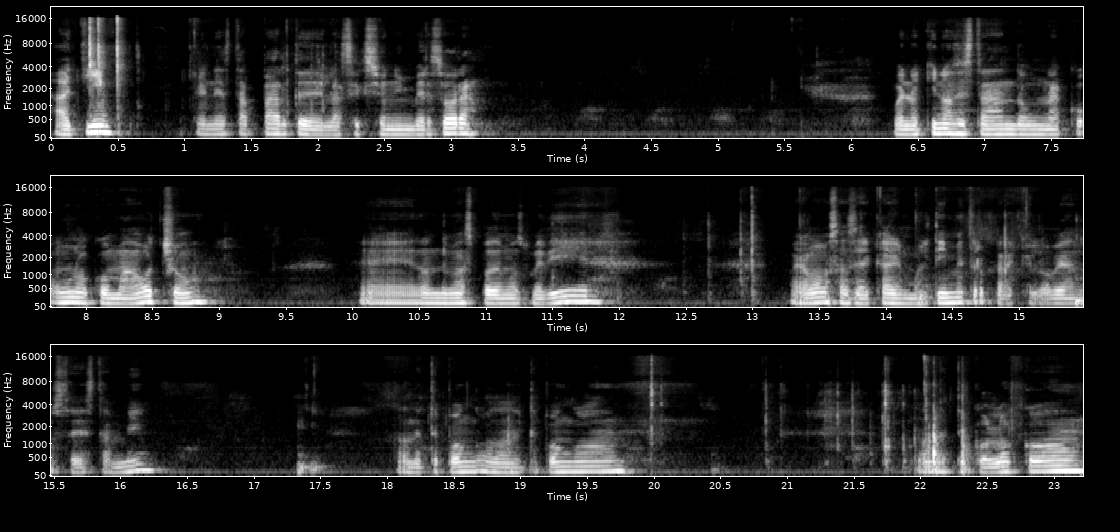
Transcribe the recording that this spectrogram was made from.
allí, en esta parte de la sección inversora. Bueno, aquí nos está dando una 1,8. Eh, ¿Dónde más podemos medir? Bueno, vamos a acercar el multímetro para que lo vean ustedes también. ¿Dónde te pongo? ¿Dónde te pongo? ¿Dónde te coloco?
